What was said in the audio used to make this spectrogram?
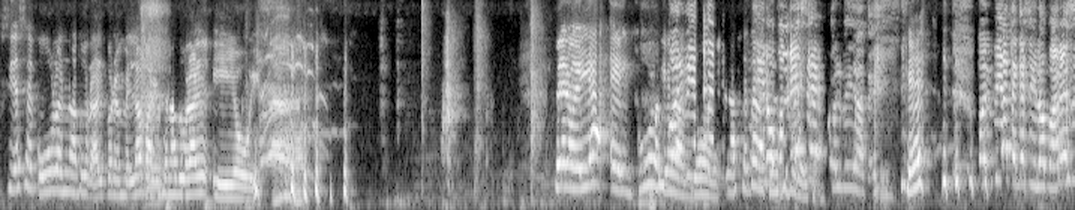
si ese culo es natural, pero en verdad parece natural y yo voy. pero ella, el culo y el Olvídate, Si lo parece, olvídate. ¿Qué? Olvídate que si lo parece,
